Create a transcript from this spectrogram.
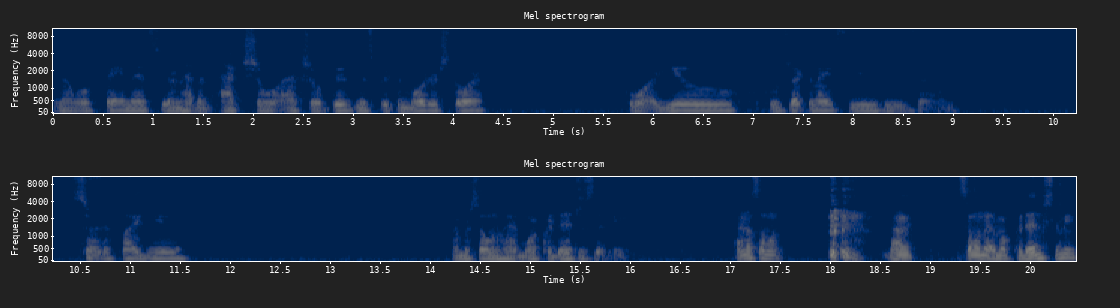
You're not world famous. You don't have an actual, actual business brick and mortar store. Who are you? Who's recognized you? Who's um, certified you? remember someone who had more credentials than me. I know someone, not someone who had more credentials than me,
